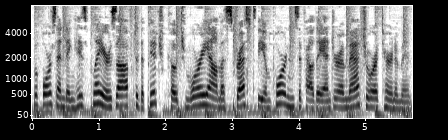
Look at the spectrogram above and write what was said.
Before sending his players off to the pitch, Coach Moriyama stressed the importance of how they enter a match or a tournament.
